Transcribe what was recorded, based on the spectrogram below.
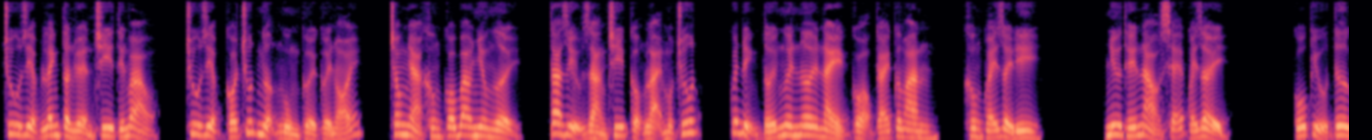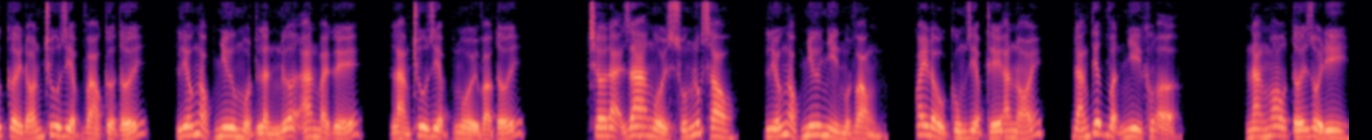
Chu Diệp lanh tần luyện chi tiến vào, Chu Diệp có chút ngượng ngùng cười cười nói, trong nhà không có bao nhiêu người, ta dịu dàng chi cộng lại một chút, quyết định tới ngươi nơi này cọ cái cơm ăn, không quấy rầy đi. Như thế nào sẽ quấy rầy? Cố Cửu Tư cười đón Chu Diệp vào cửa tới, Liễu Ngọc Như một lần nữa an bài ghế, làm Chu Diệp ngồi vào tới. Chờ đại gia ngồi xuống lúc sau, Liễu Ngọc Như nhìn một vòng, quay đầu cùng Diệp Thế An nói, đáng tiếc Vận Nhi không ở. Nàng mau tới rồi đi.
